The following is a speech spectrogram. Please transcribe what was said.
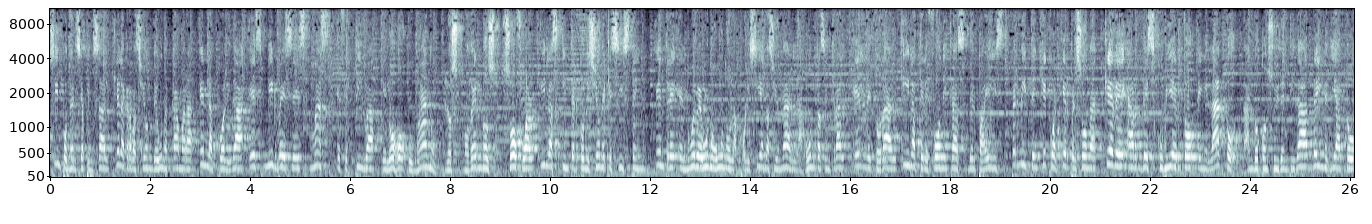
sin ponerse a pensar que la grabación de una cámara en la actualidad es mil veces más efectiva que el ojo humano. Los modernos software y las interconexiones que existen entre el 911, la policía, Nacional, la Junta Central Electoral y las telefónicas del país permiten que cualquier persona quede al descubierto en el acto, dando con su identidad de inmediato,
